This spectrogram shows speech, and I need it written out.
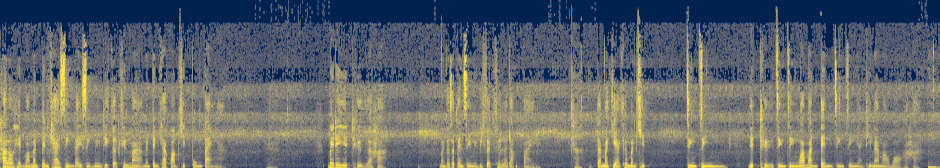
ถ้าเราเห็นว่ามันเป็นแค่สิ่งใดสิ่งหนึ่งที่เกิดขึ้นมา มันเป็นแค่ความคิดปรุงแต่งอะไม่ได้ยึดถืออะค่ะ มันก็จะเป็นสิ่งหนึ่งที่เกิดขึ้นระดับไป แต่เมื่อกี้คือมันคิดจริง ๆ ยึดถือจริง ๆ ว่ามันเป็นจริง ๆ อย่างที่แม่เมาบอกอะค่ะอืม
